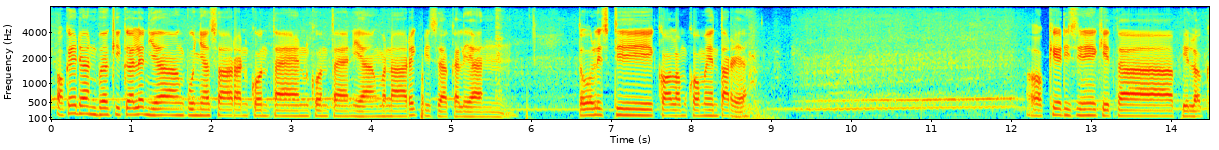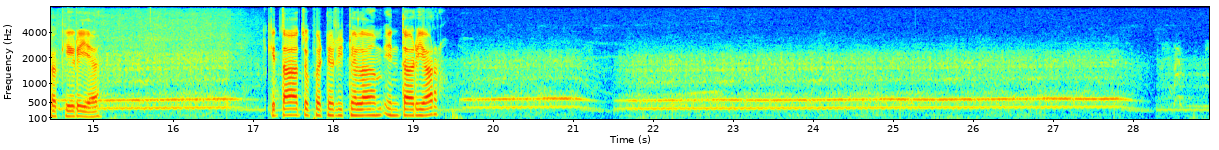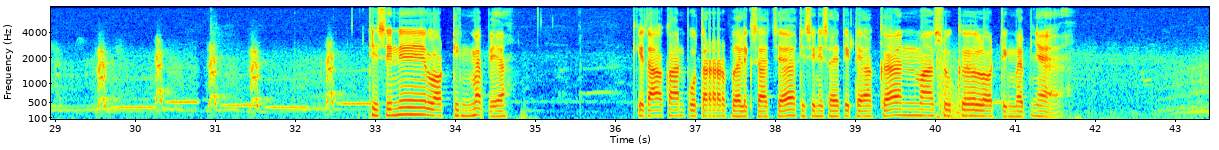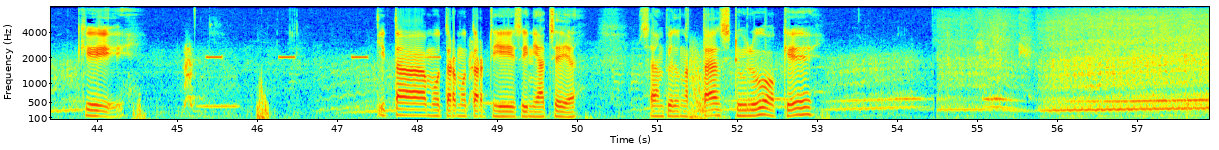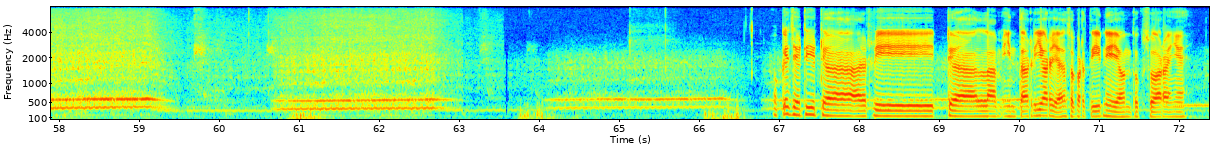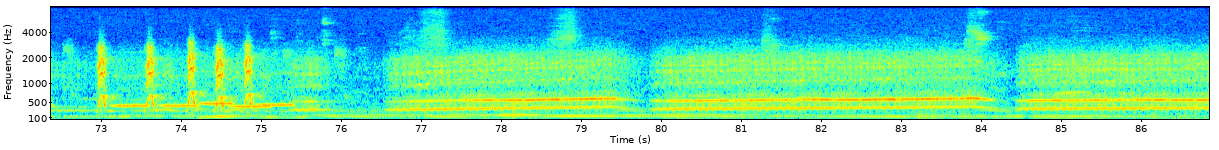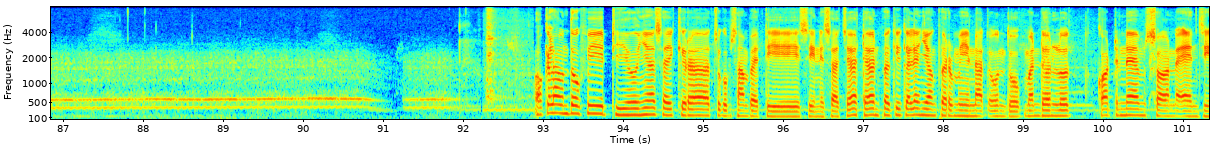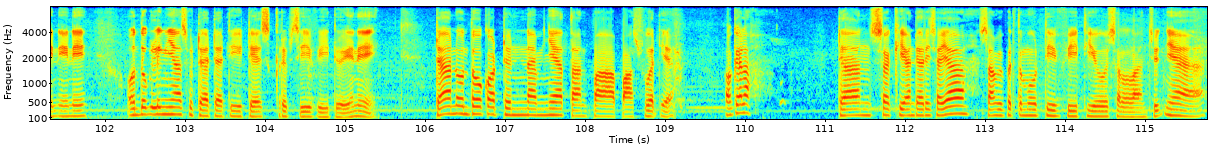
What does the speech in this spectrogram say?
Oke dan bagi kalian yang punya saran konten-konten yang menarik bisa kalian tulis di kolom komentar ya. Oke di sini kita belok ke kiri ya. Kita coba dari dalam interior. Di sini loading map ya. Kita akan putar balik saja. Di sini saya tidak akan masuk ke loading mapnya. Oke. Kita muter-muter di sini aja ya. Sambil ngetes dulu oke Oke jadi dari dalam interior ya seperti ini ya untuk suaranya Oke lah untuk videonya saya kira cukup sampai di sini saja. Dan bagi kalian yang berminat untuk mendownload Codename Sound Engine ini untuk linknya sudah ada di deskripsi video ini. Dan untuk codename-nya tanpa password ya. Oke lah dan sekian dari saya. Sampai bertemu di video selanjutnya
